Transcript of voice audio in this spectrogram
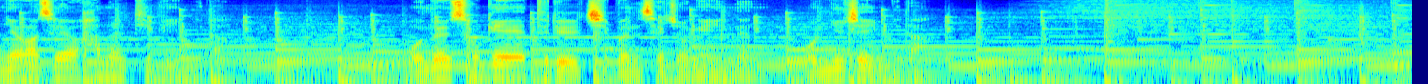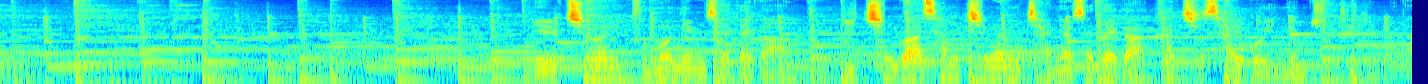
안녕하세요 하늘TV입니다. 오늘 소개해 드릴 집은 세종에 있는 온유제입니다. 1층은 부모님 세대가, 2층과 3층은 자녀 세대가 같이 살고 있는 주택입니다.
